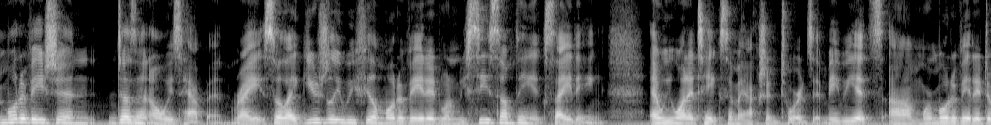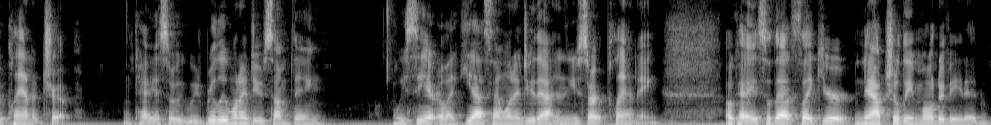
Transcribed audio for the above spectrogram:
motivation doesn't always happen, right? So, like, usually we feel motivated when we see something exciting and we want to take some action towards it. Maybe it's um, we're motivated to plan a trip. Okay, so we really want to do something. We see it, we're like, yes, I want to do that, and you start planning. Okay, so that's like you're naturally motivated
